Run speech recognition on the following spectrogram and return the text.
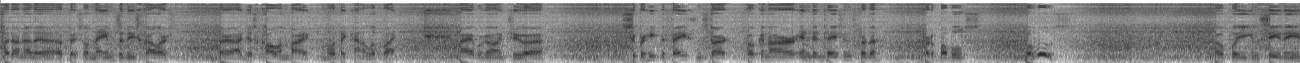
So I don't know the official names of these colors. But I just call them by what they kind of look like. Alright, we're going to uh, superheat the face and start poking our indentations for the for the bubbles. Bubbles! Hopefully you can see these.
